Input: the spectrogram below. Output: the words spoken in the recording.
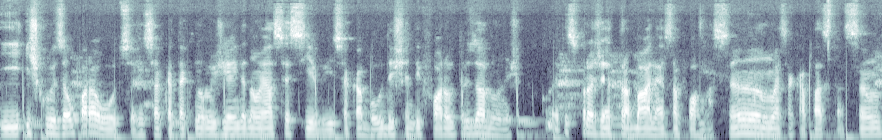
e exclusão para outros. A gente sabe que a tecnologia ainda não é acessível e isso acabou deixando de fora outros alunos. Como é que esse projeto trabalha essa formação, essa capacitação?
